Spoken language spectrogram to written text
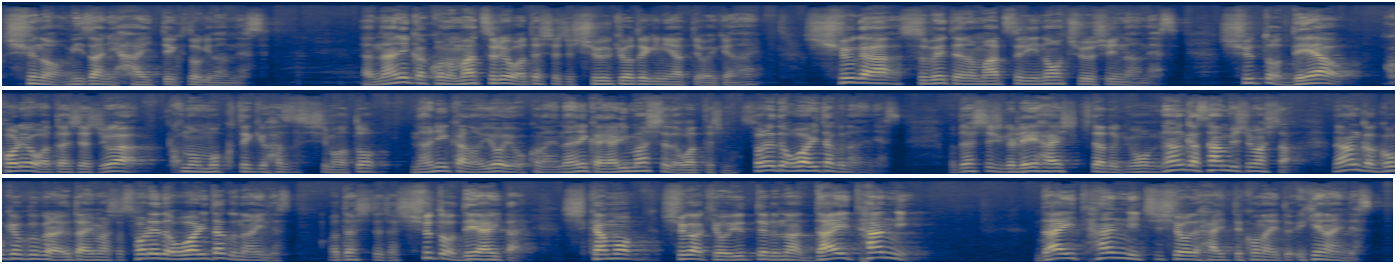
主の御座に入っていく時なんです。何かこの祭りを私たち宗教的にやってはいけない。主が全ての祭りの中心なんです。主と出会うこれを私たちはこの目的を外してしまうと何かの良い行い何かやりましたで終わってしまう。それで終わりたくないんです。私たちが礼拝してきた時もなんか賛美しました。なんか5曲ぐらい歌いました。それで終わりたくないんです。私たちは主と出会いたい。しかも主が今日言ってるのは大胆に大胆に地上で入ってこないといけないんです。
